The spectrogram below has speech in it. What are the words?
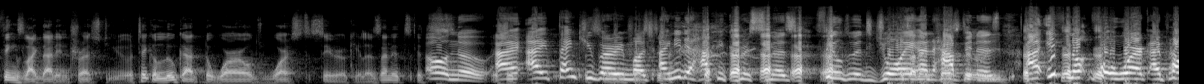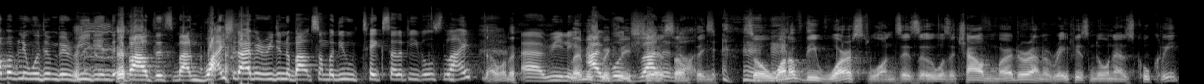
things like that interest you, take a look at the world's worst serial killers, and it's. it's Oh no! it's I, I thank you very much. I need a happy Christmas filled with joy an and happiness. Uh, if not for work, I probably wouldn't be reading about this man. Why should I be reading about somebody who takes other people's life? I wanna, uh, really, let me I quickly would share rather something. not. so one of the worst ones is it was a child murderer and a rapist known as Kukri,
